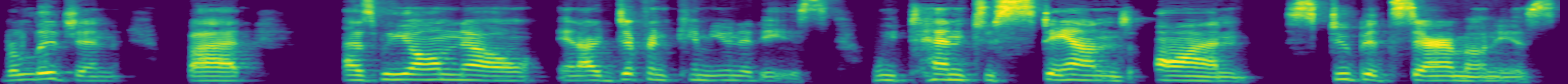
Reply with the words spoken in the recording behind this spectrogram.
religion, but as we all know, in our different communities, we tend to stand on stupid ceremonies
